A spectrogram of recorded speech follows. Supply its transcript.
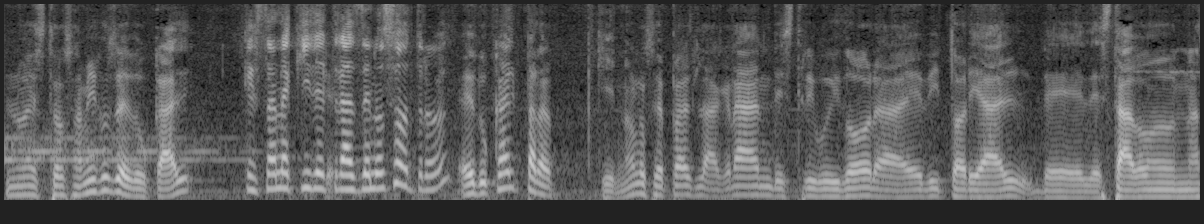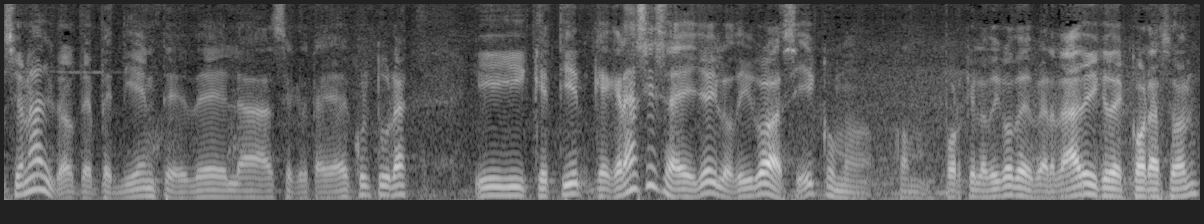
Nuestros amigos de Educal Que están aquí detrás de nosotros. Educal, para quien no lo sepa, es la gran distribuidora editorial del Estado Nacional, dependiente de la Secretaría de Cultura, y que, tiene, que gracias a ella, y lo digo así, como, como- porque lo digo de verdad y de corazón,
